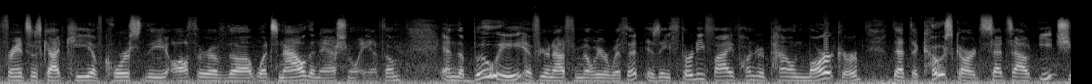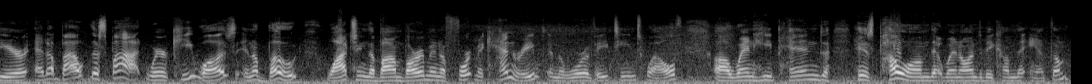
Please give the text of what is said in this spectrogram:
Francis Scott Key, of course, the author of the what's now the national anthem. And the buoy, if you're not familiar with it, is a 3,500 pound marker that the Coast Guard sets out each year at about the spot where Key was in a boat watching the bombardment of Fort McHenry in the War of 1812 uh, when he penned his poem that went on to become the anthem.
